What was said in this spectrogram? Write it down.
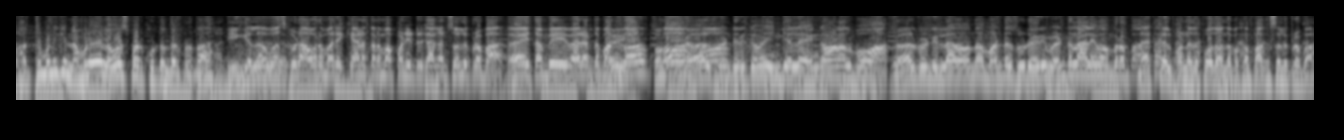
பத்து மணிக்கு நம்மளே லவர்ஸ் பார்க் கூட்டு வந்தார் பிரபா. இங்க லவ்வர்ஸ் கூட அவர மாதிரி கேனத்தனமா பண்ணிட்டு இருக்காங்கன்னு சொல்லு பிரபா. ஏய் தம்பி வேற இடத்த பாத்துக்கோ கேர்ள். ஃபிரெண்ட் இருக்கவன் இங்க இல்ல எங்க வேணாலும் போவான். கேர்ள் ஃபிரெண்ட் இல்லாதவன் தான் மண்டை சூடு ஏறி மெண்டல் அலைவான் பிரபா. நக்கல் பண்ணது போதும் அந்த பக்கம் பார்க்க சொல்லு பிரபா.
